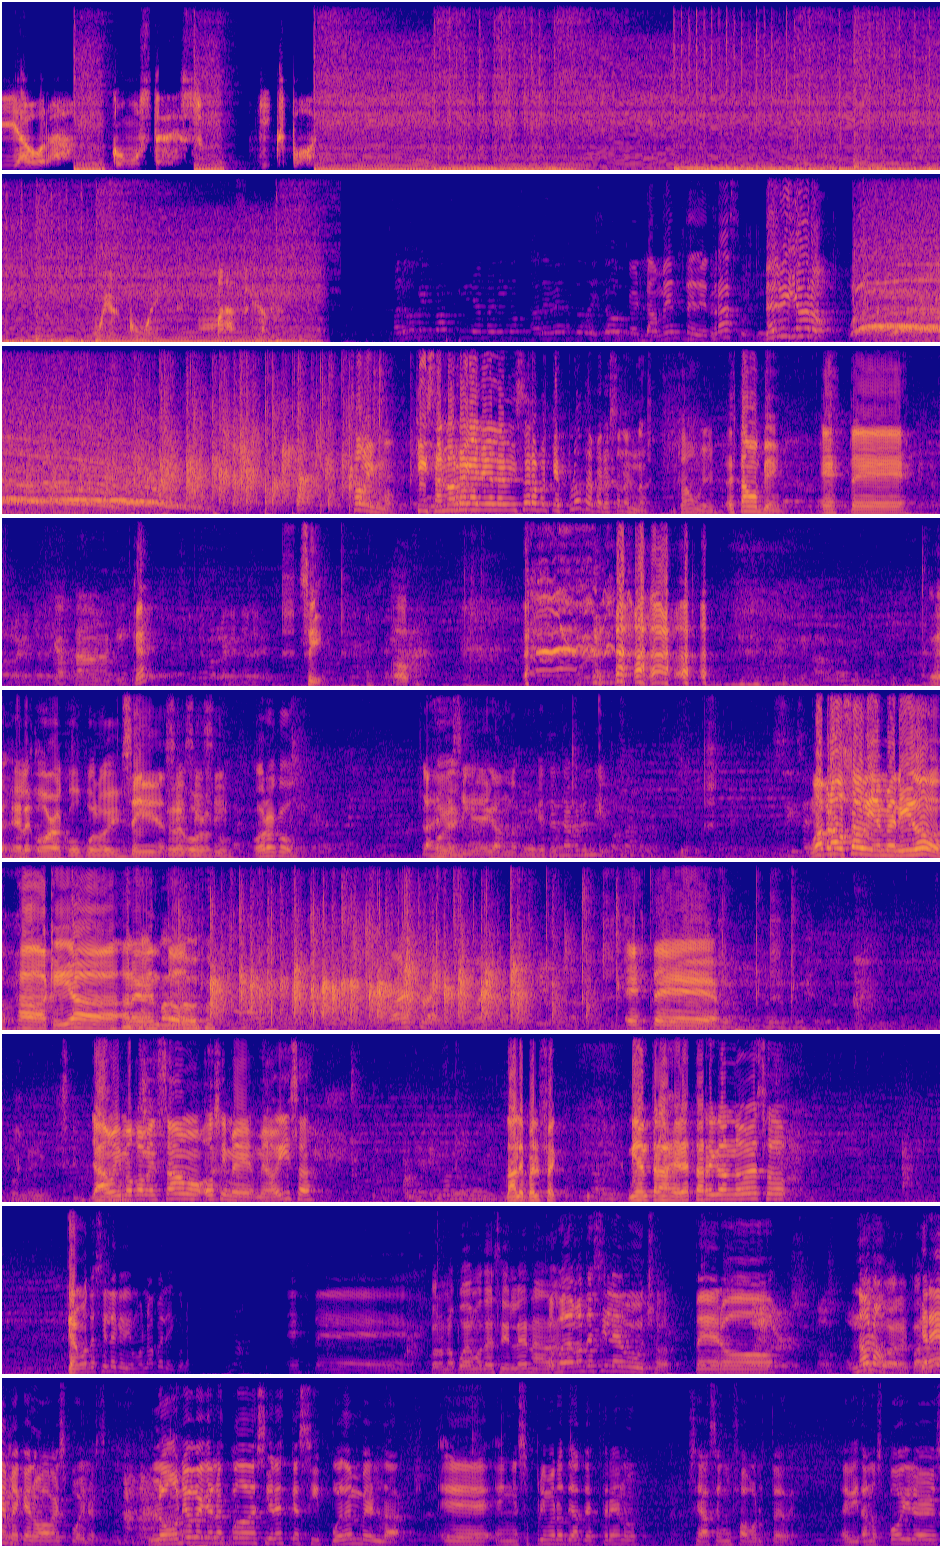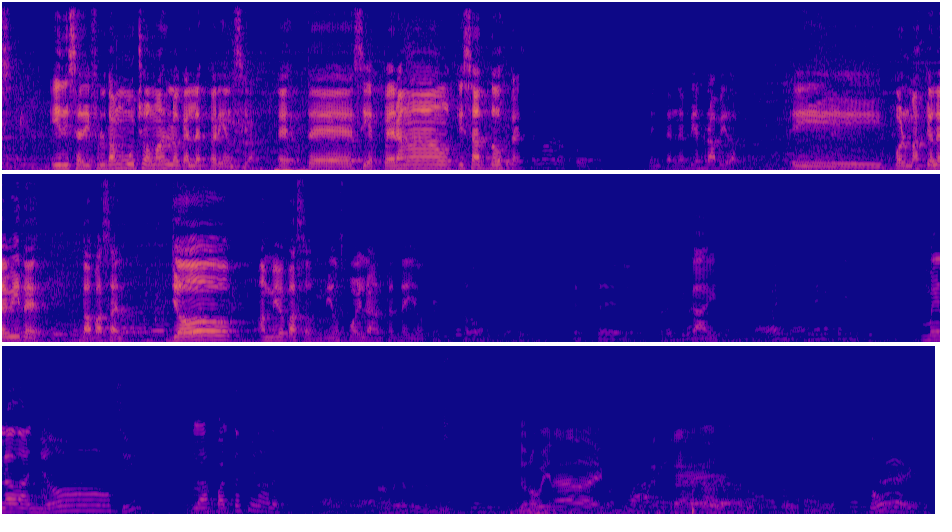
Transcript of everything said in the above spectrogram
Y ahora, con ustedes, Geekspot. We're going massive. Saludos mis fans y bienvenidos al evento de Joker, la mente detrás del villano. Eso mismo. Quizás nos regañen en la emisora porque explota, pero eso no es nada. Estamos bien. Estamos bien. Este. ¿Ya están aquí? ¿Qué? Sí. Oh. Él, es Oracle por hoy. Sí, Él sí, es sí, Oracle. sí. Oracle. La Muy gente bien. sigue llegando. Un aplauso, bienvenido aquí a- al evento. Este. Ya mismo comenzamos. O si me, me avisa. Dale, perfecto. Mientras él está arreglando eso, queremos decirle que vimos la película. Este. Pero no podemos decirle nada. No podemos decirle mucho, pero. No, no, créeme que no va a haber spoilers. Lo único que yo les puedo decir es que si pueden verla eh, en esos primeros días de estreno, se hacen un favor ustedes. Evitan los spoilers y se disfrutan mucho más lo que es la experiencia. Este, si esperan a quizás dos, tres semanas, pues la internet es bien rápida. Y por más que lo evite, va a pasar. Yo, a mí me pasó, vi un spoiler antes de Joker. So, este, caí. Me la dañó, sí, las partes finales. Ah, fíjate, yo no. Yo no vi nada y cuando como que-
